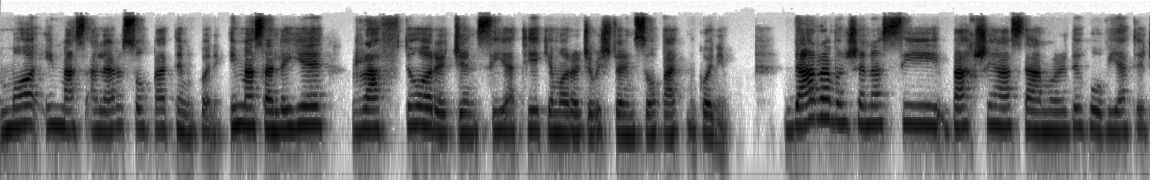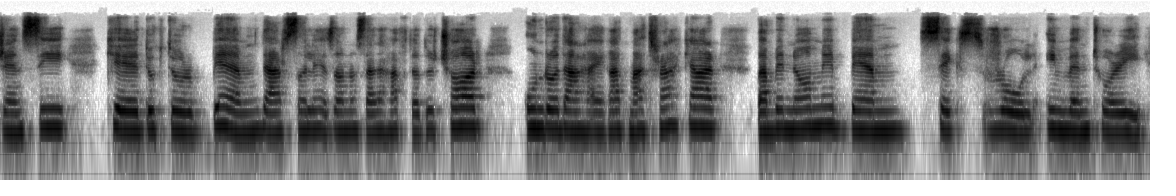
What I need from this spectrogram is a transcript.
ما این مسئله رو صحبت نمی کنیم این مسئله رفتار جنسیتی که ما راجبش داریم صحبت می‌کنیم. در روانشناسی بخشی هست در مورد هویت جنسی که دکتر بم در سال 1974 اون رو در حقیقت مطرح کرد و به نام بم سکس رول اینونتوری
